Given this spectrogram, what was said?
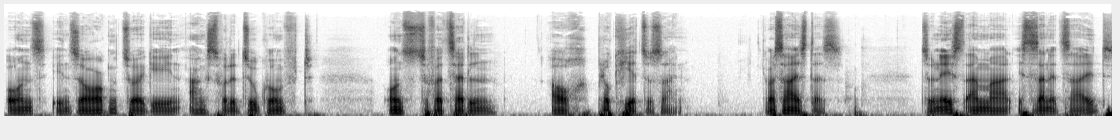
uns in Sorgen zu ergehen, Angst vor der Zukunft, uns zu verzetteln, auch blockiert zu sein. Was heißt das? Zunächst einmal ist es eine Zeit,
